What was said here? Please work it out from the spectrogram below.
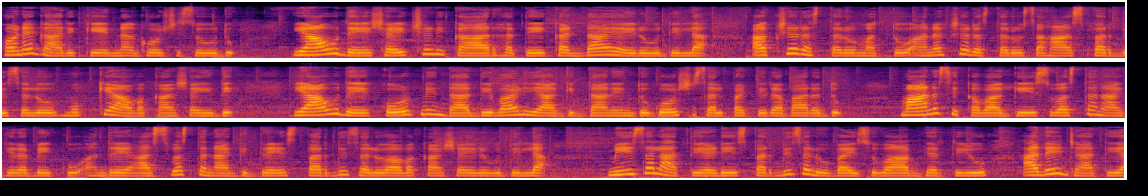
ಹೊಣೆಗಾರಿಕೆಯನ್ನು ಘೋಷಿಸುವುದು. ಯಾವುದೇ ಶೈಕ್ಷಣಿಕ ಅರ್ಹತೆ ಕಡ್ಡಾಯ ಇರುವುದಿಲ್ಲ. ಅಕ್ಷರಸ್ಥರು ಮತ್ತು ಅನಕ್ಷರಸ್ಥರು ಸಹ ಸ್ಪರ್ಧಿಸಲು ಮುಖ್ಯ ಅವಕಾಶ ಇದೆ. ಯಾವುದೇ ಕೋರ್ಟ್ನಿಂದ ದಿವಾಳಿಯಾಗಿದ್ದಾನೆಂದು ಘೋಷಿಸಲ್ಪಟ್ಟಿರಬಾರದು. ಮಾನಸಿಕವಾಗಿ ಸ್ವಸ್ಥನಾಗಿರಬೇಕು ಅಂದರೆ ಅಸ್ವಸ್ಥನಾಗಿದ್ದರೆ ಸ್ಪರ್ಧಿಸಲು ಅವಕಾಶ ಇರುವುದಿಲ್ಲ. ಮೀಸಲಾತಿಯಡಿ ಸ್ಪರ್ಧಿಸಲು ಬಯಸುವ ಅಭ್ಯರ್ಥಿಯು ಅದೇ ಜಾತಿಯ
